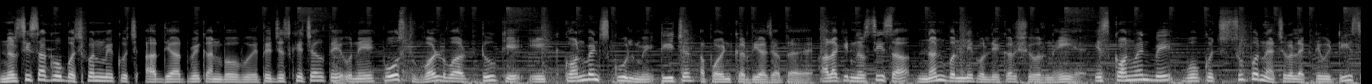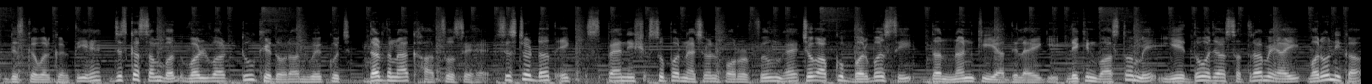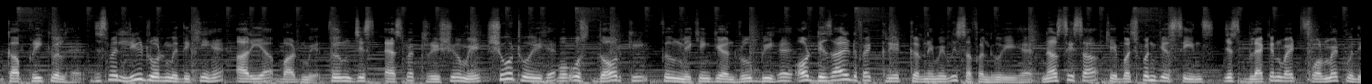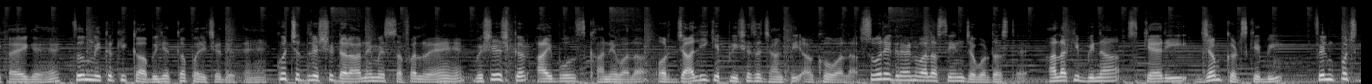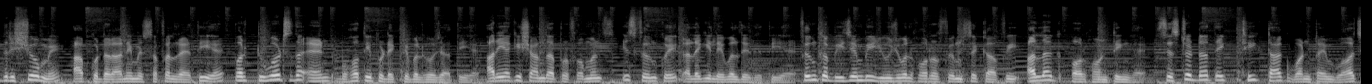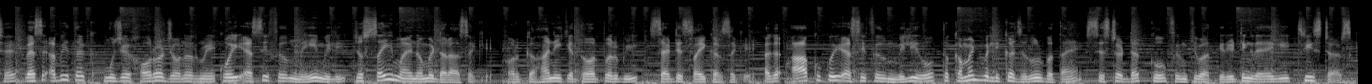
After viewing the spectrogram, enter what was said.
नरसिसा को बचपन में कुछ आध्यात्मिक अनुभव हुए थे, जिसके चलते उन्हें पोस्ट वर्ल्ड वार टू के एक कॉन्वेंट स्कूल में टीचर अपॉइंट कर दिया जाता है। हालाँकि नरसिसा नन बनने को लेकर श्योर नहीं है। इस कॉन्वेंट में वो कुछ सुपर एक्टिविटीज़ डिस्कवर करती हैं, जिसका संबंध वर्ल्ड वार टू के दौरान हुए कुछ दर्दनाक हादसों से है। सिस्टर डथ एक Spanish supernatural horror film है, जो आपको बर्बर सी द नन की याद दिलाएगी। लेकिन वास्तव में ये 2017 में आई वरोनिका का प्रीक्वल है, जिसमें लीड रोल में दिखी है आर्या इंडिया बाड़मेर फ़िल्म जिस एस्पेक्ट रेशियो में शूट हुई है, वो उस दौर की फ़िल्म मेकिंग के अनुरूप भी है और डिजायर्ड इफ़ेक्ट क्रिएट करने में भी सफल हुई है। नरसिसा के बचपन के सीन्स जिस ब्लैक एंड व्हाइट फॉर्मेट में दिखाए गए हैं फ़िल्म मेकर की काबिलियत का परिचय देते हैं। कुछ दृश्य डराने में सफल रहे हैं, विशेषकर आईबोल्स खाने वाला और जाली के पीछे से झांकती आँखों वाला। सूर्य ग्रहण वाला सीन ज़बरदस्त है। हालाँकि बिना स्कैरी जम्प कट्स के भी फ़िल्म कुछ दृश्यों में आपको डराने में सफल रहती है, पर टुवर्ड्स द एंड बहुत ही प्रोडिक्टेबल हो जाती है। आर्या की शानदार परफॉर्मेंस इस फ़िल्म को एक अलग ही लेवल दे देती है। फ़िल्म का बीजेम भी यूजुअल हॉरर फ़िल्म से काफ़ी अलग और हॉन्टिंग है। सिस्टर डथ एक ठीक ठाक वन टाइम वॉच है। वैसे अभी तक मुझे हॉरर जॉनर में कोई ऐसी फ़िल्म नहीं मिली जो सही मायनों में डरा सके और कहानी के तौर पर भी सेटिस्फाई कर सके। अगर आपको कोई ऐसी फ़िल्म मिली हो तो कमेंट में लिखकर ज़रूर बताएँ। सिस्टर डथ को फ़िल्म की बात की रेटिंग रहेगी थ्री स्टार्स की।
